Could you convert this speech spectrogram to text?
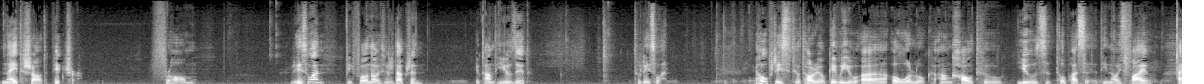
night shot picture from this one before noise reduction. You can't use it to this one. I hope this tutorial gave you an overlook on how to use Topaz denoise 5. I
